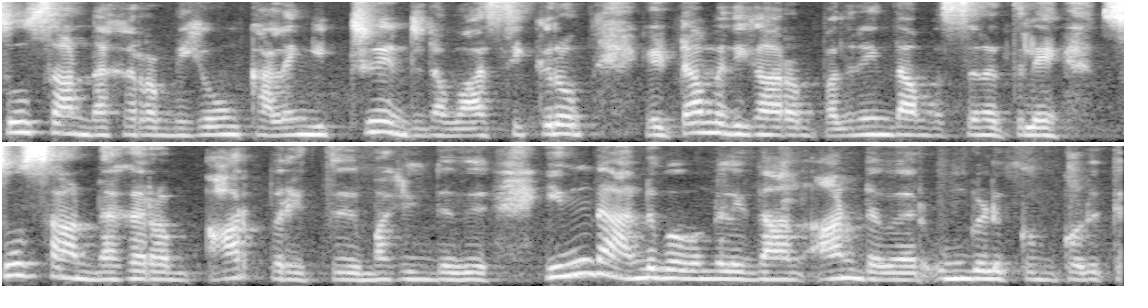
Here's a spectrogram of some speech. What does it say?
சூசான் நகரம் மிகவும் கலங்கிற்று என்று நாம் வாசிக்கிறோம். எட்டாம் அதிகாரம் பதினைந்தாம் வசனத்திலே சூசான் நகரம் ஆர்ப்பரித்து மகிழ்ந்தது. இந்த அனுபவங்களை தான் ஆண்டவர் உங்களுக்கும் கொடுக்க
